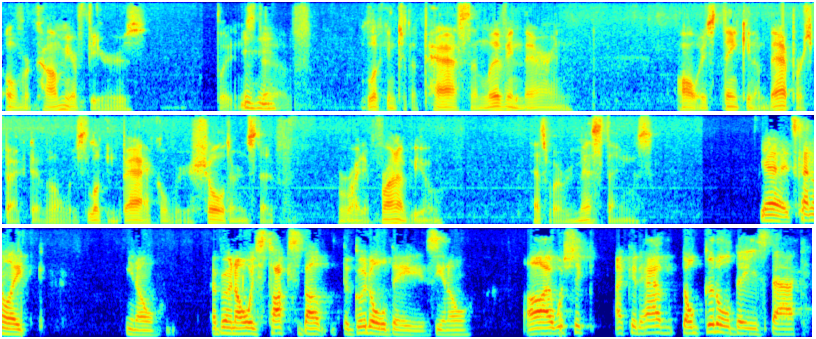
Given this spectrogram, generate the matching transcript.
overcome your fears. But instead mm-hmm. of looking to the past and living there and always thinking of that perspective, always looking back over your shoulder instead of right in front of you, that's where we miss things. Yeah, it's kind of like, you know, everyone always talks about the good old days, you know. Oh, I wish I could have the good old days back.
